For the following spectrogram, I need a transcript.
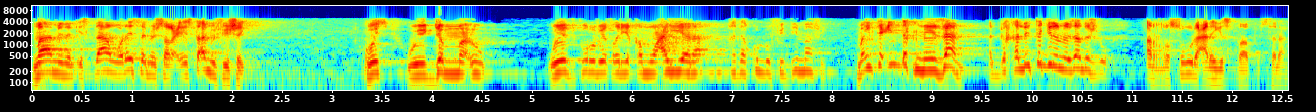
ما من الإسلام وليس من شرع الإسلام في شيء. كويس؟ ويجمعوا ويذكروا بطريقة معينة هذا كله في الدين ما في. ما أنت عندك ميزان اللي بيخليك تجري الميزان ده شنو؟ الرسول عليه الصلاة والسلام.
